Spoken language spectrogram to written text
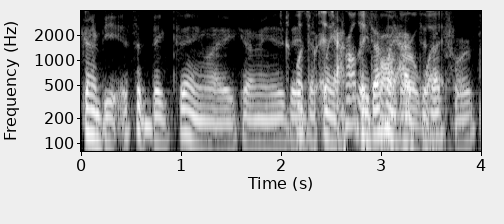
gonna be it's a big thing. Like I mean, they Well, it's- definitely, it's probably they definitely farther it away. up for it.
